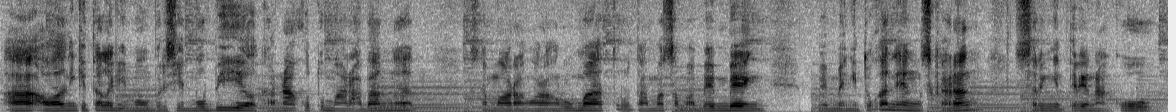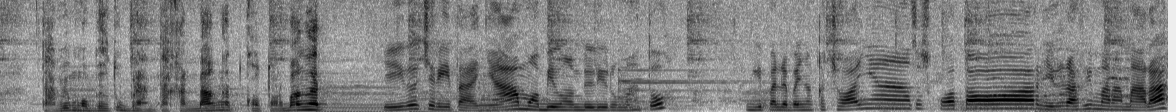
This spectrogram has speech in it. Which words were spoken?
Ah, awalnya kita lagi mau bersihin mobil karena aku tuh marah banget sama orang-orang rumah, terutama sama Bembeng. Bembeng itu kan yang sekarang sering nyetirin aku. Tapi mobil tuh berantakan banget, kotor banget. Jadi itu ceritanya mobil-mobil di rumah tuh lagi pada banyak kecoanya, terus kotor. Jadi Raffi marah-marah,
